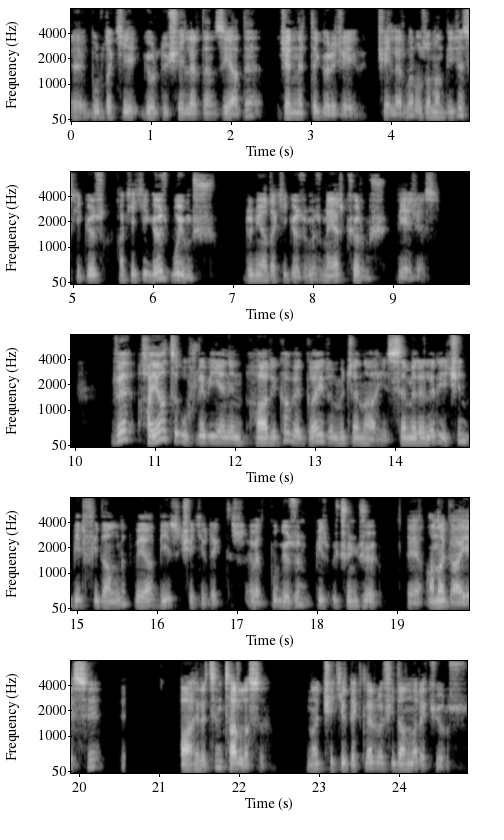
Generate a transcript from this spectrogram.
e, buradaki gördüğü şeylerden ziyade cennette göreceği şeyler var. O zaman diyeceğiz ki göz hakiki göz buymuş. Dünyadaki gözümüz meğer körmüş diyeceğiz. Ve hayatı uhreviyenin harika ve gayrı mütenahi semereleri için bir fidanlık veya bir çekirdektir. Evet bu gözün bir üçüncü e, ana gayesi e, ahiretin tarlası. Buna çekirdekler ve fidanlar ekiyoruz.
